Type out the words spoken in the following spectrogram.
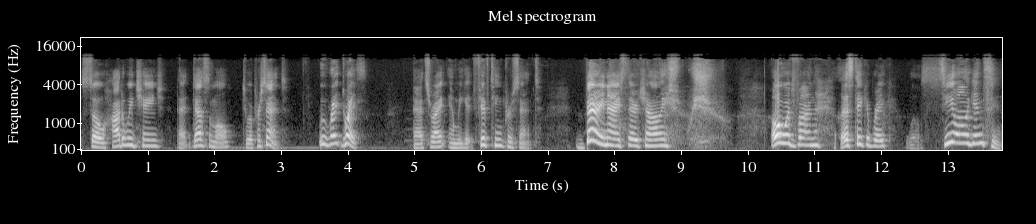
So how do we change that decimal to a percent? We write twice. That's right, and we get 15%. Very nice there, Charlie. Oh, what fun. Let's take a break. We'll see you all again soon.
